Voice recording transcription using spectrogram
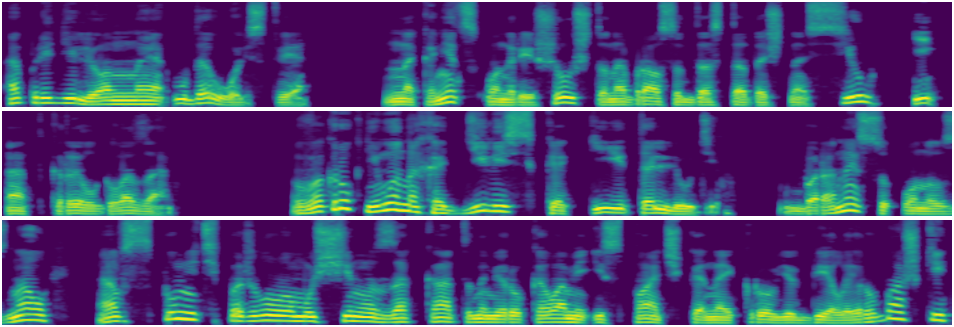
определенное удовольствие. Наконец он решил, что набрался достаточно сил и открыл глаза. Вокруг него находились какие-то люди. Баронессу он узнал, а вспомнить пожилого мужчину с закатанными рукавами испачканной кровью белой рубашки,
